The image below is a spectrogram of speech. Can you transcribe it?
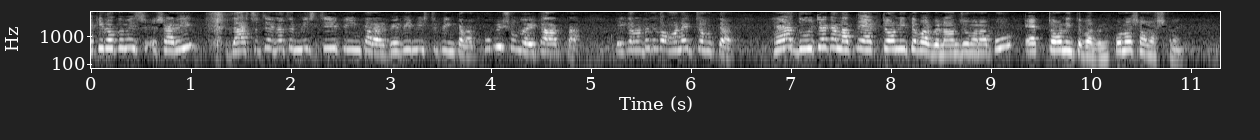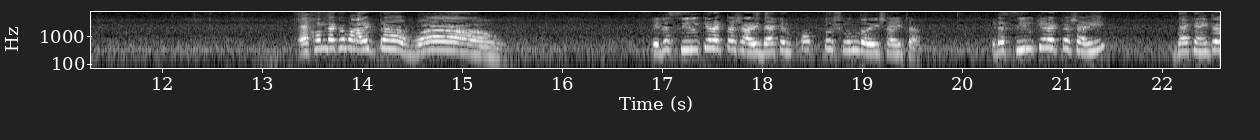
একই রকমের শাড়ি, জাস্ট হচ্ছে এটা হচ্ছে মিষ্টি পিঙ্ক কালার, বেবি মিষ্টি পিঙ্ক কালার। খুবই সুন্দর এই কালারটা। এই কালারটা কিন্তু অনেক চমৎকার। হ্যাঁ দুই টাকা না, আপনি একটাও নিতে পারবেন, আঞ্জুমান আপু, একটাও নিতে পারবেন, কোনো সমস্যা নেই। এখন দেখাবো আরেকটা এটা সিল্কের একটা শাড়ি, দেখেন কত সুন্দর এই শাড়িটা। এটা সিল্কের একটা শাড়ি। দেখেন, এটা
